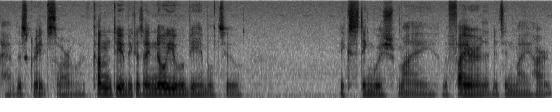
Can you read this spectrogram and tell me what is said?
I have this great sorrow. I've come to you because I know you will be able to extinguish my the fire that is in my heart.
